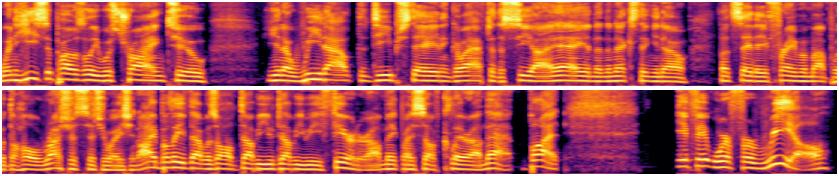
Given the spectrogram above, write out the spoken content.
when he supposedly was trying to you know, weed out the deep state and go after the CIA. And then the next thing you know, let's say they frame him up with the whole Russia situation. I believe that was all WWE theater. I'll make myself clear on that. But if it were for real,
